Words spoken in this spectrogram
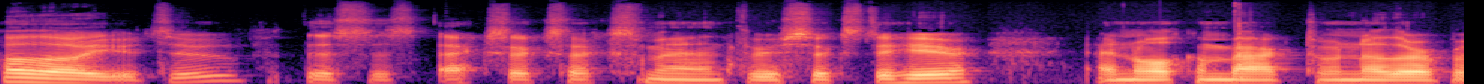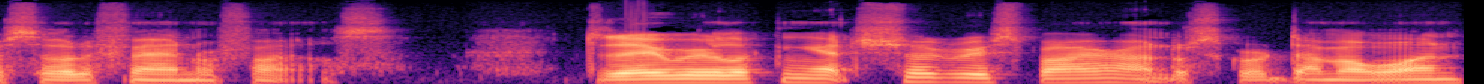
Hello YouTube, this is XXXman360 here, and welcome back to another episode of Fanware Files. Today we are looking at Sugary Spire underscore demo1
